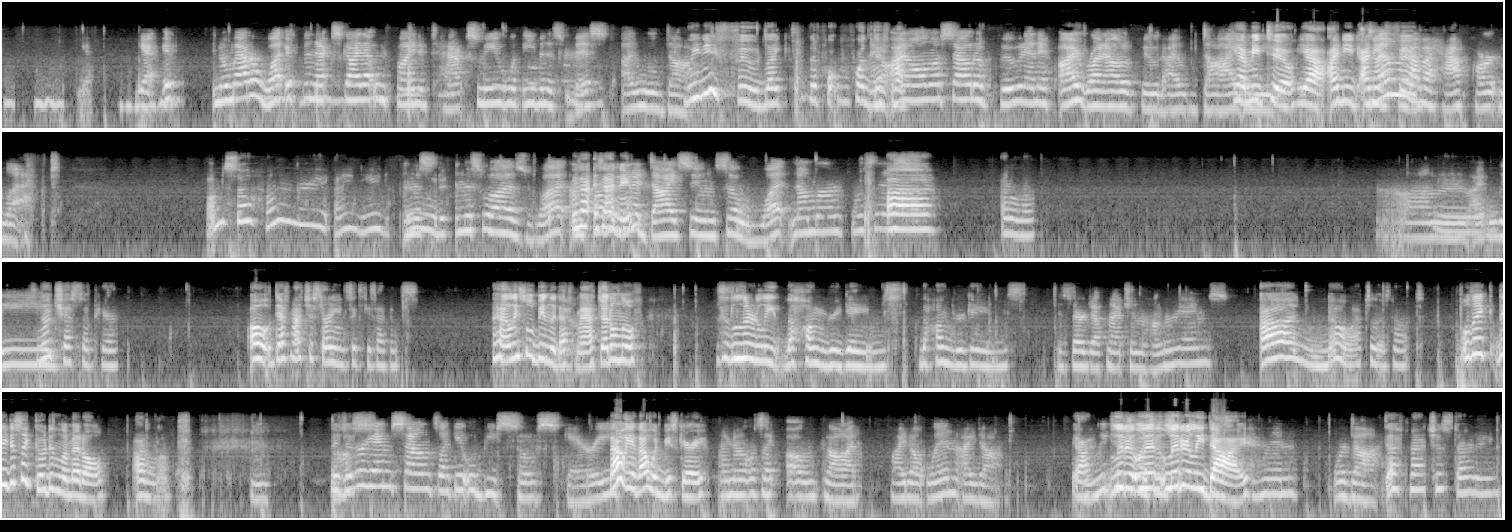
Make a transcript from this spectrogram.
Yeah. Yeah. If no matter what, if the next guy that we find attacks me with even his fist, I will die. We need food, like the before, before the I know, I'm almost out of food, and if I run out of food, I'll die. Yeah, me too. Yeah, I need I need I only food. have a half heart left. I'm so hungry. I need And this food. and this was what? Is that- is that name? gonna die soon. So what number was this? Uh, I don't know. um, I There's believe. no chests up here. Oh, deathmatch is starting in 60 seconds. At least we'll be in the deathmatch. I don't know if this is literally the Hungry Games. The Hunger Games. Is there a deathmatch in the Hunger Games? Uh, no, actually, there's not. Well, they they just like go to the middle. I don't know. Hmm. They The just Hunger Games sounds like it would be so scary. that yeah that would be scary. I know it was like, oh god, if I don't win, I die. Yeah, Only two Lit- lit- choices. literally die. Win or die. Deathmatch is starting.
